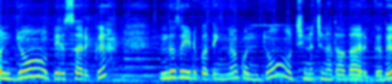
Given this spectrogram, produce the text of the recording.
கொஞ்சம் பெருசாக இருக்குது இந்த சைடு பார்த்திங்கன்னா கொஞ்சம் சின்ன சின்னதாக தான் இருக்குது.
